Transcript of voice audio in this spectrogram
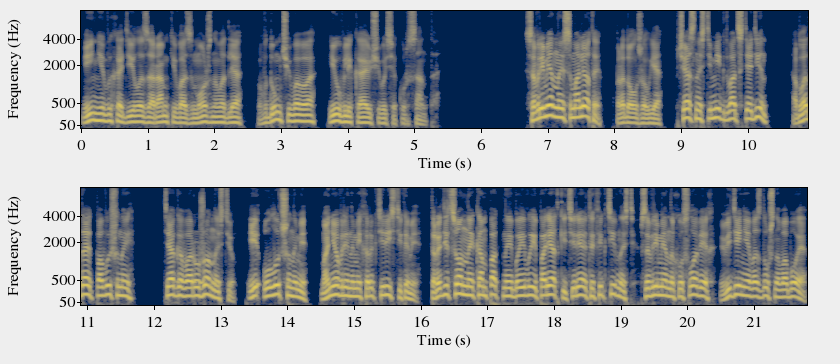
и не выходило за рамки возможного для вдумчивого и увлекающегося курсанта. «Современные самолеты», — продолжил я, в частности МиГ-21, обладают повышенной тяговооруженностью и улучшенными маневренными характеристиками. Традиционные компактные боевые порядки теряют эффективность в современных условиях ведения воздушного боя.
